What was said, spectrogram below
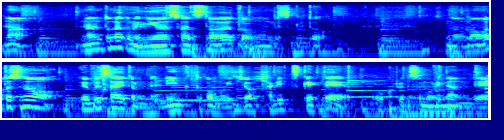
まあなんとなくのニュアンスは伝わると思うんですけどまあ、私のウェブサイトの、ね、リンクとかも一応貼り付けて送るつもりなんで、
